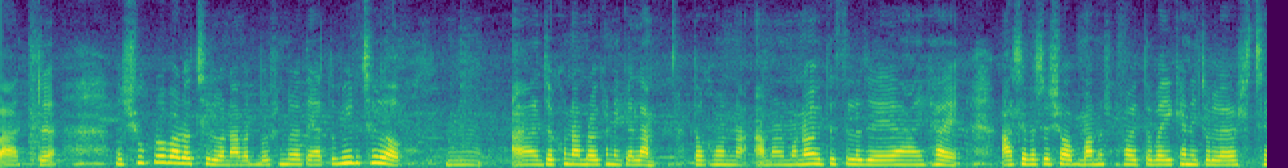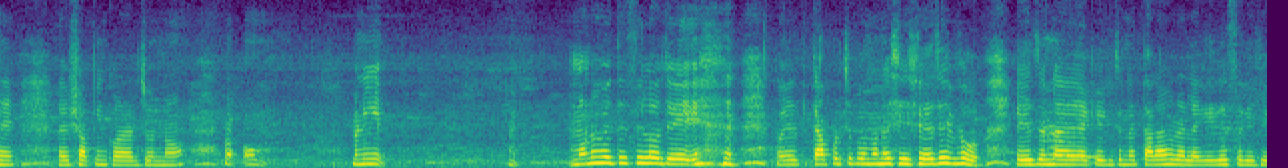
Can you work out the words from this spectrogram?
বাট শুক্রবারও ছিল না বাট বসুন্ধরাতে এত ভিড় ছিল যখন আমরা ওখানে গেলাম, তখন আমার মনে হইতেছিল যে, হায় হায়, আশেপাশে সব মানুষ হয়তো বা এখানে চলে আসছে শপিং করার জন্য। মানে মনে হইতেছিল যে কাপড় চোপড় মনে শেষ হয়ে যাইব। এই জন্য এক একজনের তাড়াহুড়া লেগে গেছে যে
